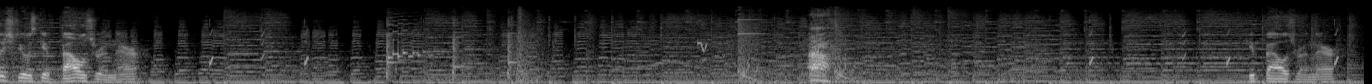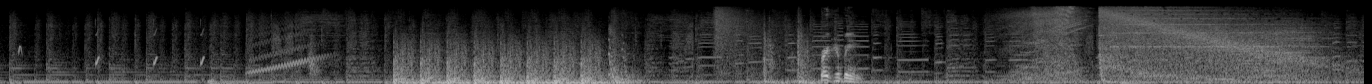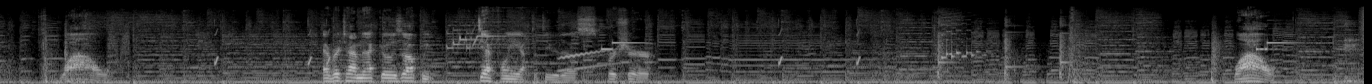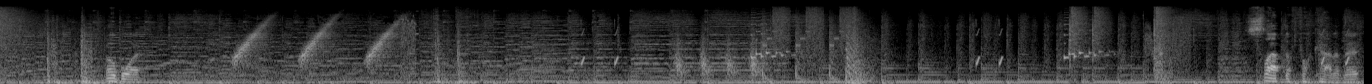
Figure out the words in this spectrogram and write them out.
Really should do is get Bowser in there. Ah! Get Bowser in there. Breaker beam. Every time that goes up, we definitely have to do this, for sure. Wow. Oh boy. Slap the fuck out of it.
